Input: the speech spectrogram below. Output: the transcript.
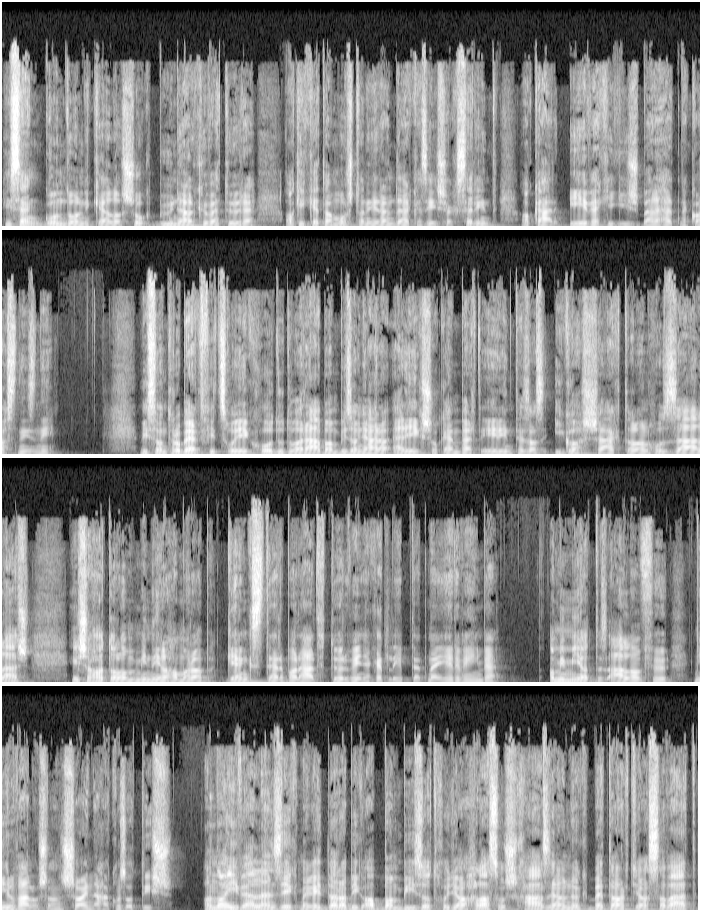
Hiszen gondolni kell a sok bűnelkövetőre, akiket a mostani rendelkezések szerint akár évekig is be lehetne kasznizni. Viszont Robert Ficóék holdudvarában bizonyára elég sok embert érint ez az igazságtalan hozzáállás, és a hatalom minél hamarabb gangsterbarát törvényeket léptetne érvénybe ami miatt az államfő nyilvánosan sajnálkozott is. A naív ellenzék meg egy darabig abban bízott, hogy a hlaszos házelnök betartja a szavát,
